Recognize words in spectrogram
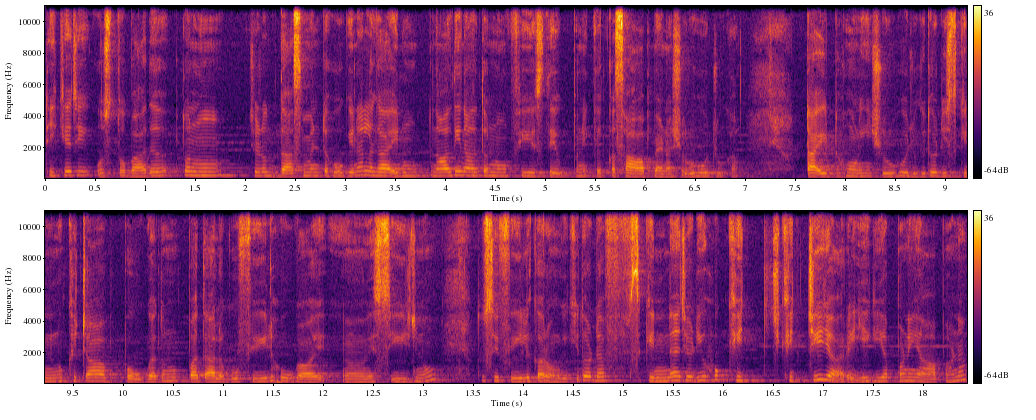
ਠੀਕ ਹੈ ਜੀ? ਉਸ ਤੋਂ ਬਾਅਦ ਤੁਹਾਨੂੰ ਜਦੋਂ 10 ਮਿੰਟ ਹੋ ਗਏ ਨਾ ਲਗਾਏ ਨੂੰ, ਨਾਲ ਦੀ ਨਾਲ ਤੁਹਾਨੂੰ ਫੇਸ ਦੇ ਉੱਪਰ ਇੱਕ ਕਸਾਬ ਪੈਣਾ ਸ਼ੁਰੂ ਹੋ ਜਾਊਗਾ। ਟਾਈਟ ਹੋਣੀ ਸ਼ੁਰੂ ਹੋ ਜੂਗੀ, ਤੁਹਾਡੀ ਸਕਿਨ ਨੂੰ ਖਿਚਾਵ ਪਊਗਾ, ਤੁਹਾਨੂੰ ਪਤਾ ਲੱਗੂ ਫੀਲ ਹੋਊਗਾ ਇਸ ਚੀਜ਼ ਨੂੰ। ਤੁਸੀਂ ਫੀਲ ਕਰੋਗੇ ਕਿ ਤੁਹਾਡਾ ਸਕਿਨ ਹੈ ਜਿਹੜੀ ਉਹ ਖਿੱਚ, ਖਿੱਚੀ ਜਾ ਰਹੀ ਹੈਗੀ ਆਪਣੇ ਆਪ, ਹਨਾ?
